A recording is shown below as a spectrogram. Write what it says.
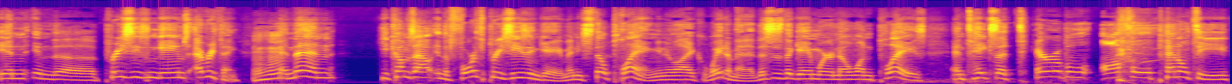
in in the preseason games, everything. And then he comes out in the fourth preseason game and he's still playing, and you're like, wait a minute, this is the game where no one plays, and takes a terrible, awful penalty.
